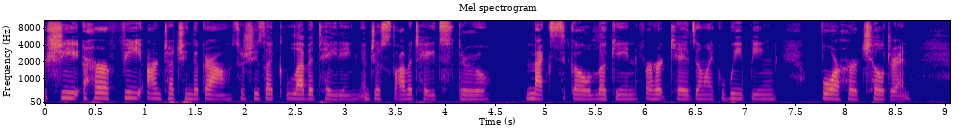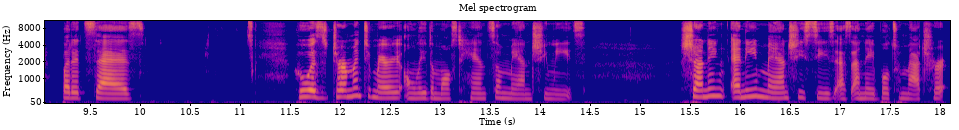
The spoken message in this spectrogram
she her feet aren't touching the ground. So she's like levitating and just levitates through Mexico looking for her kids and like weeping for her children. But it says who is determined to marry only the most handsome man she meets, shunning any man she sees as unable to match her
